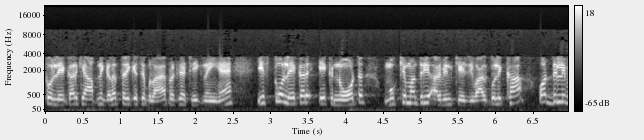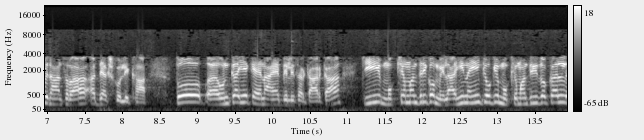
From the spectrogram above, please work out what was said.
को लेकर कि आपने गलत तरीके से बुलाया, प्रक्रिया ठीक नहीं है, इसको लेकर एक नोट मुख्यमंत्री अरविंद केजरीवाल को लिखा और दिल्ली विधानसभा अध्यक्ष को लिखा। तो उनका ये कहना है दिल्ली सरकार का कि मुख्यमंत्री को मिला ही नहीं क्योंकि मुख्यमंत्री तो कल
